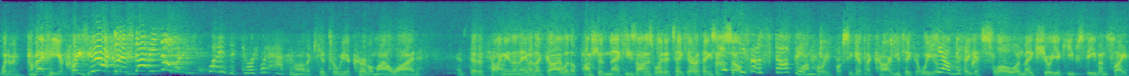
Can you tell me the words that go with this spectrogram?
wait a minute. Come back here. You're crazy. You're not going to stop me. Nobody is. What is it, George? What happened? Oh, the kid threw me a curve a mile wide. Instead of telling me the name of the guy with a punctured neck, he's on his way to take care of things himself. We've got to stop him. Come on, hurry, Brooksy. Get in the car. You take the wheel. Yeah, but- Take it slow and make sure you keep Steve in sight.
